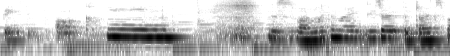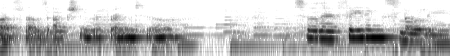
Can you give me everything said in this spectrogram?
face is all clean, this is what I'm looking like. These are the dark spots that I was actually referring to. So they're fading slowly.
